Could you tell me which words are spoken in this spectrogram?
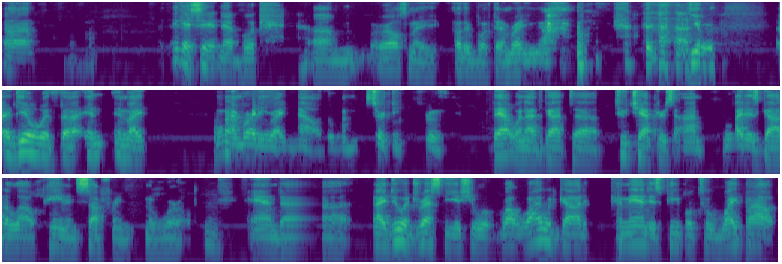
Uh, I think I say it in that book, um, or else my other book that I'm writing now. I, deal with, I deal with uh, in in my one I'm writing right now, the one searching for truth. That one I've got uh, two chapters on why does God allow pain and suffering in the world, hmm. and uh, and I do address the issue of well, why would God command His people to wipe out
